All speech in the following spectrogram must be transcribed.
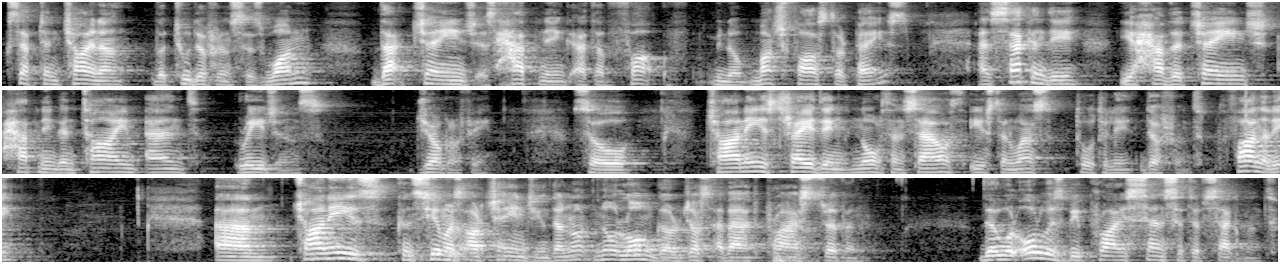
except in China, the two differences. One, that change is happening at a you know, much faster pace. And secondly, you have the change happening in time and regions, geography. So Chinese trading north and south, east and west, totally different. Finally, um, Chinese consumers are changing. They're not, no longer just about price driven. There will always be price sensitive segment.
